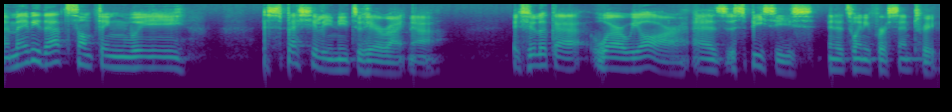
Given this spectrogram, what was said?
And maybe that's something we especially need to hear right now. If you look at where we are as a species in the 21st century,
